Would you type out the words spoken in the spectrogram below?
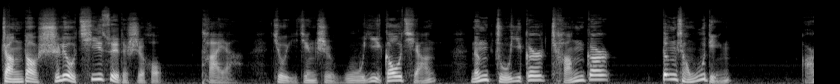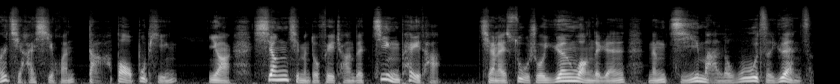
长到十六七岁的时候，他呀就已经是武艺高强。能拄一根长杆登上屋顶，而且还喜欢打抱不平，因而乡亲们都非常的敬佩他。前来诉说冤枉的人能挤满了屋子院子。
